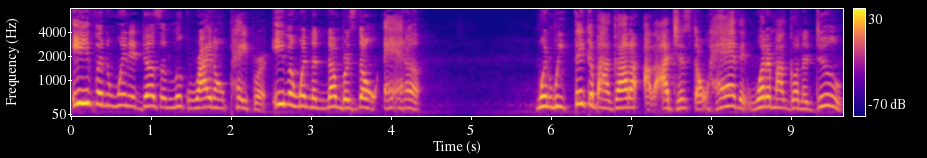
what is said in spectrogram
even when it doesn't look right on paper, even when the numbers don't add up. When we think about God, I, I just don't have it. What am I going to do?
